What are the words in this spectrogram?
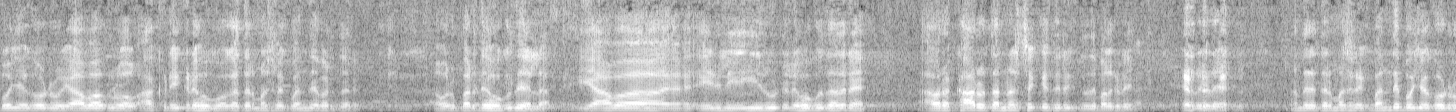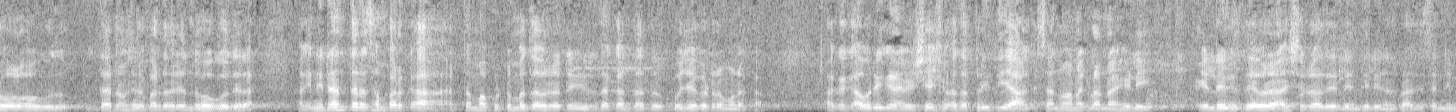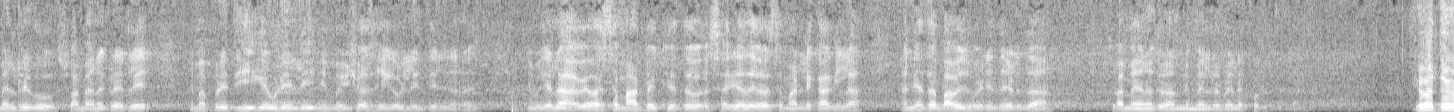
ಭೋಜೇಗೌಡರು ಯಾವಾಗಲೂ ಆ ಕಡೆ ಈ ಕಡೆ ಹೋಗುವಾಗ ಧರ್ಮಸ್ಥಳಕ್ಕೆ ಬಂದೇ ಬರ್ತಾರೆ. ಅವರು ಬರದೇ ಹೋಗೋದೇ ಇಲ್ಲ. ಯಾವ ಇಲ್ಲಿ ಈ ರೂಟಲ್ಲಿ ಹೋಗೋದಾದರೆ ಅವರ ಕಾರು ತನ್ನಷ್ಟಕ್ಕೆ ತಿರುಗ್ತದೆ ಬಲಗಡೆ ಹೊರಗಡೆ ಅಂದರೆ ಧರ್ಮಸ್ಥಳಕ್ಕೆ ಬಂದೇ ಭೋಜೇಗೌಡರು ಹೋಗುವುದು. ಧರ್ಮಸ್ಥಳಕ್ಕೆ ಬರೆದವರು ಎಂದೂ ಹೋಗುವುದಿಲ್ಲ. ಹಾಗೆ ನಿರಂತರ ಸಂಪರ್ಕ ತಮ್ಮ ಕುಟುಂಬದವರ ಇರತಕ್ಕಂಥದ್ದು ಭೋಜೇಗೌಡರ ಮೂಲಕ. ಹಾಗಾಗಿ ಅವರಿಗೆ ವಿಶೇಷವಾದ ಪ್ರೀತಿಯ ಸನ್ಮಾನಗಳನ್ನು ಹೇಳಿ ಎಲ್ಲರಿಗೂ ದೇವರ ಆಶೀರ್ವಾದ ಇರಲಿ ಅಂತೇಳಿ ನಾನು ಪ್ರಾರ್ಥಿಸ್ತೇನೆ. ನಿಮ್ಮೆಲ್ಲರಿಗೂ ಸ್ವಾಮಿ ಅನುಗ್ರಹ ಇರಲಿ. ನಿಮ್ಮ ಪ್ರೀತಿ ಹೀಗೆ ಉಳಿಯಲಿ, ನಿಮ್ಮ ವಿಶ್ವಾಸ ಹೀಗೆ ಉಳಿಯಲಿ ಅಂತೇಳಿ ನಾನು ನಿಮಗೆಲ್ಲ ವ್ಯವಸ್ಥೆ ಮಾಡಬೇಕಿತ್ತು, ಸರಿಯಾದ ವ್ಯವಸ್ಥೆ ಮಾಡಲಿಕ್ಕಾಗಲಿಲ್ಲ. ಅನ್ಯದ ಭಾವಿಸಬೇಡಿ ಅಂತ ಹೇಳಿದ ಸ್ವಾಮಿ ಅನುಗ್ರಹ ನಿಮ್ಮೆಲ್ಲರ ಮೇಲೆ ಕೊಡುತ್ತೇನೆ. ಇವತ್ತು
